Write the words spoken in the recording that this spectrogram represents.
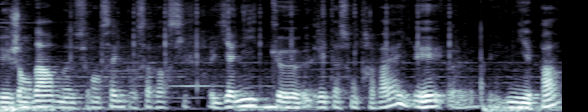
Les gendarmes se renseignent pour savoir si Yannick euh, est à son travail et euh, il n'y est pas.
